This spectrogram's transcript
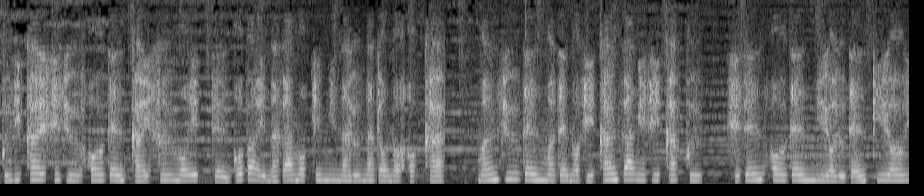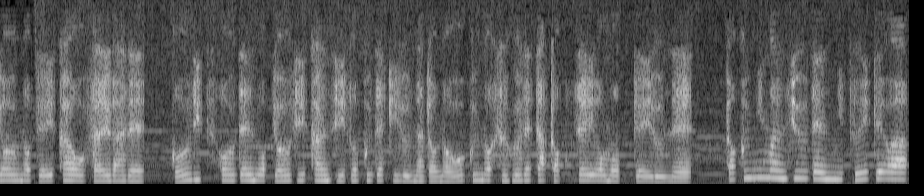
繰り返し重放電回数も1.5倍長持ちになるなどのほか、満充電までの時間が短く、自然放電による電気容量の低下を抑えられ、効率放電を長時間持続できるなどの多くの優れた特性を持っているね。特に満充電については、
